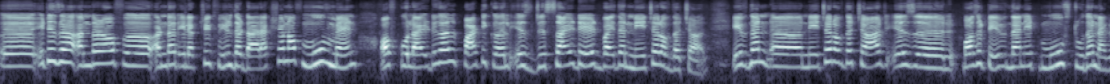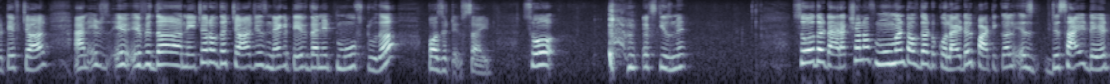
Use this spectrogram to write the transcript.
uh, it is uh, under of uh, under electric field. The direction of movement of colloidal particle is decided by the nature of the charge. If the uh, nature of the charge is uh, positive then it moves to the negative charge. And if, if the nature of the charge is negative then it moves to the positive side. So excuse me so the direction of movement of the colloidal particle is decided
